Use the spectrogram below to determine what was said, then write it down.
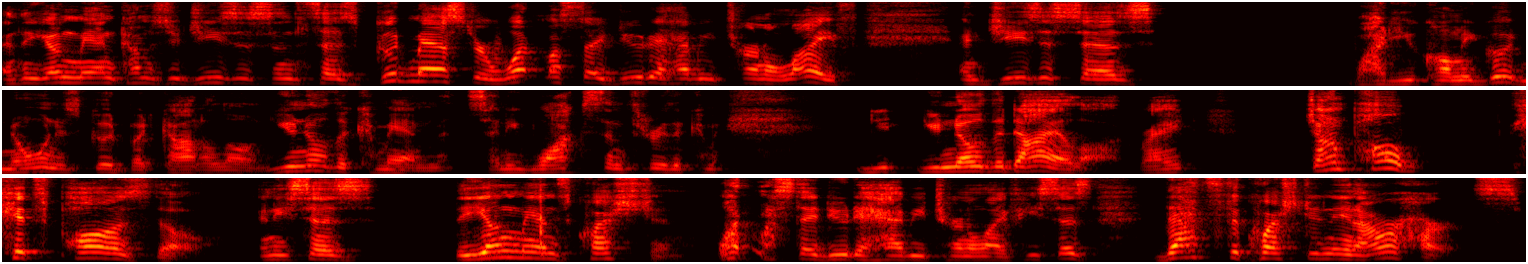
And the young man comes to Jesus and says, Good master, what must I do to have eternal life? And Jesus says, Why do you call me good? No one is good but God alone. You know the commandments. And he walks them through the command. You, you know the dialogue, right? John Paul hits pause though, and he says, the young man's question, What must I do to have eternal life? He says, That's the question in our hearts.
